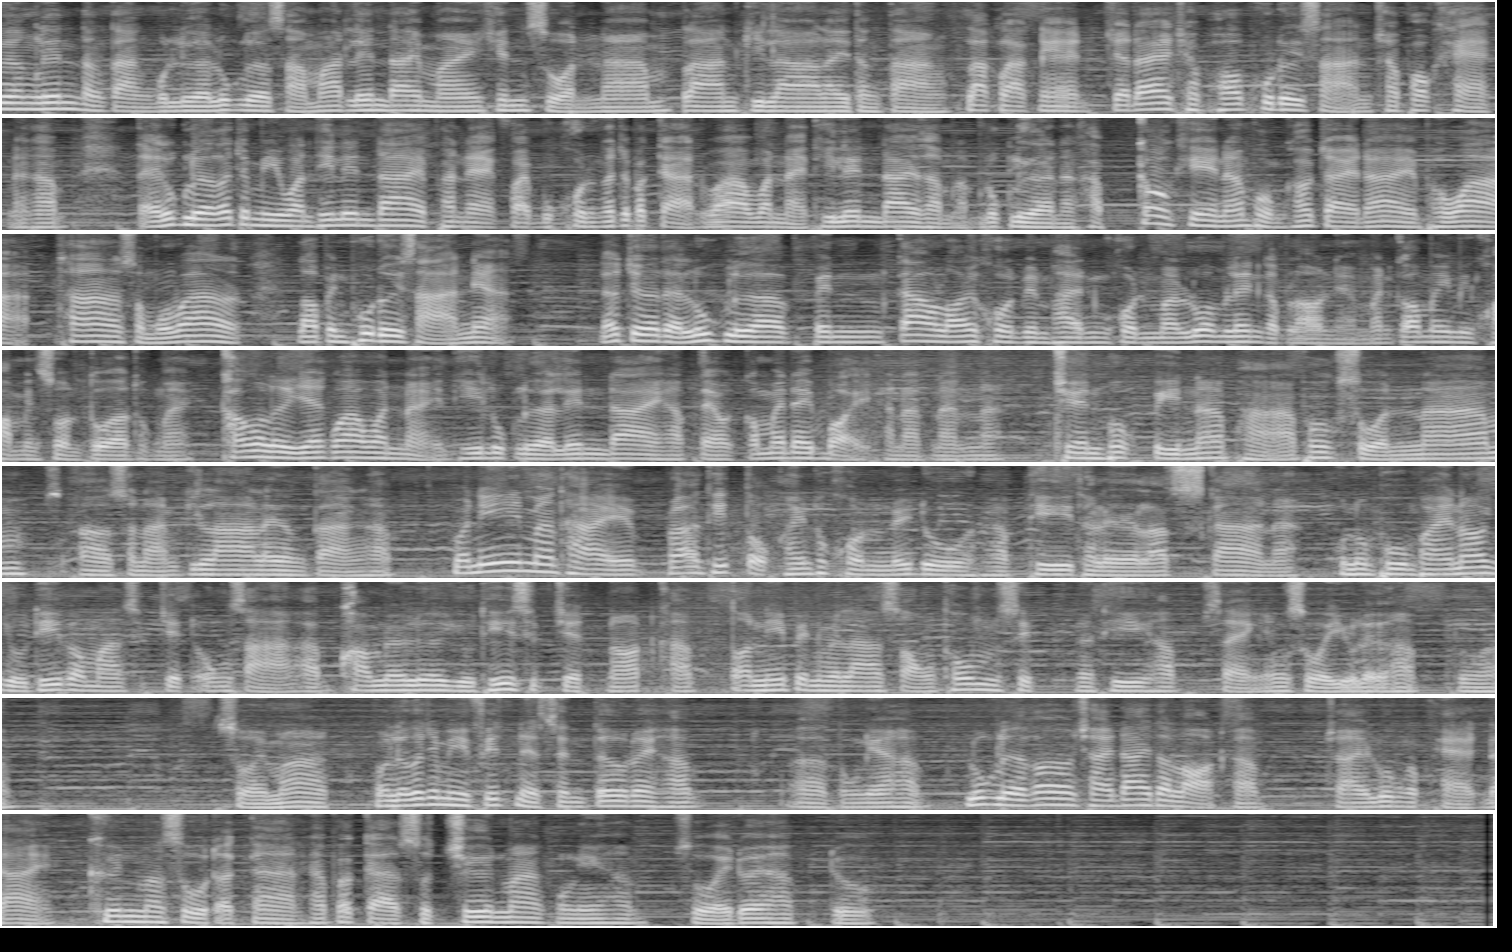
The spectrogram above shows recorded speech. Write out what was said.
รื่องเล่นต่างๆ บนเรือลูกเรือสามารถเล่นได้ไหมเช่นสวนน้ำลานกีฬาอะไรต่างๆ หลักๆเนี่ยจะได้เฉพาะผู้โดยสารเฉพาะแขกนะครับ แต่ลูกเรือก็จะมีวันที่เล่นได้แผนกฝ่ายบุคคลก็จะประกาศว่าวันไหนที่เล่นได้สำหรับลูกเรือนะครับก็โอเคนะผมเข้าใจได้ เพราะว่าถ้าสมมุติว่าเราเป็นผู้โดยสารเนี่ย แล้วเจอแต่ลูกเรือเป็น 900 คนเป็นพันคนมาร่วมเล่นกับเราเนี่ยมันก็ไม่มีความเป็นส่วนตัวถูกไหมเขาก็เลยแยกว่าวันไหนที่ลูกเรือเล่นได้ครับ แต่ก็ไม่ได้บ่อยขนาดนั้นนะเช่นพวกปีนหน้าผาพวกสวนน้ำสนามกีฬาอะไรต่างๆครับวันนี้มาถ่ายพระอาทิตย์ตกให้ทุกคนได้ดูครับที่ทะเลลัสกานะอุณหภูมิภายนอกอยู่ที่ประมาณ 17 องศาครับความเร็วเรืออยู่ที่ 17 นอตครับตอนนี้เป็นเวลา2ทุ่ม10 นาทีครับแสงยังสวยอยู่เลยครับดูครับ สวยมากบนเรือก็จะมีฟิตเนสเซ็นเตอร์ด้วยครับอ่าตรงนี้ครับ ลูกเรือก็ใช้ได้ตลอดครับ ใช้ร่วมกับแขกได้ ขึ้นมาสูดอากาศครับ อากาศสดชื่นมากตรงนี้ครับ สวยด้วยครับดู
